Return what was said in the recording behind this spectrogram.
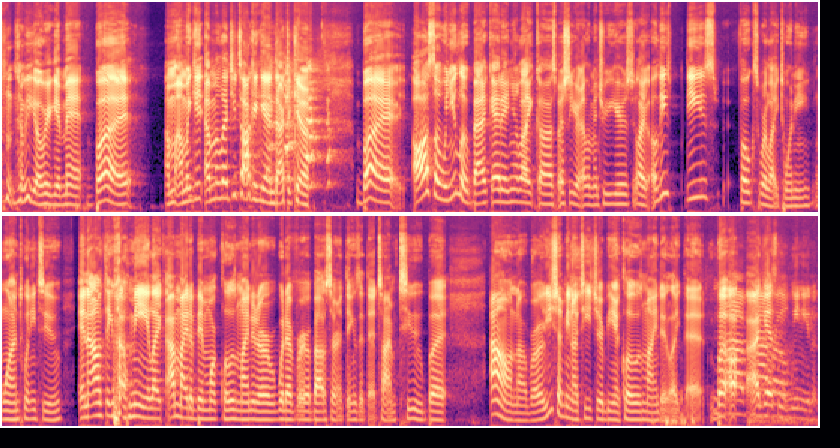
we over here get mad. But I'm, I'm gonna get. I'm gonna let you talk again, Dr. Kemp. But also, when you look back at it, and you're like, uh, especially your elementary years, you're like, oh, these these folks were like 21, 22. And I don't think about me. Like, I might have been more closed minded or whatever about certain things at that time too. But I don't know, bro. You shouldn't be no teacher being closed minded like that. But Nah, uh, I nah, guess bro. we need a.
